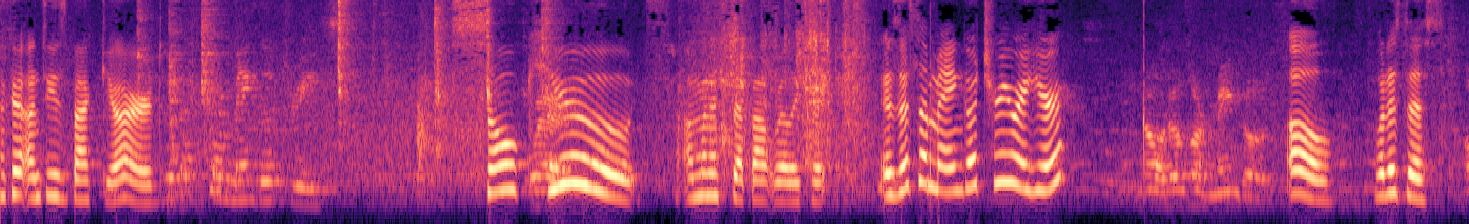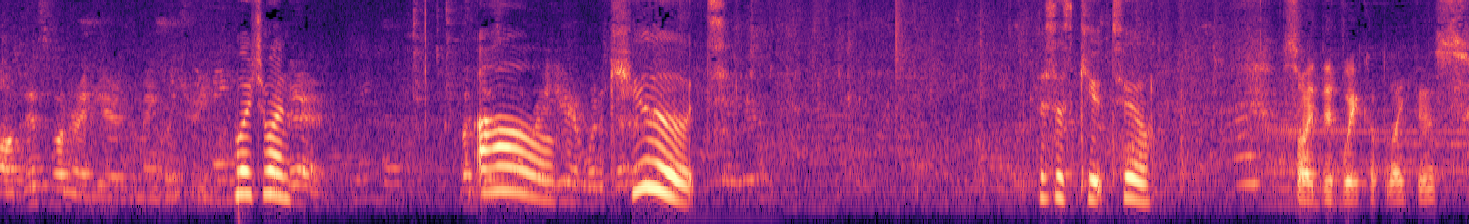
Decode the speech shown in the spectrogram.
Look at Auntie's backyard. Look at your mango trees. So cute. I'm gonna step out really quick. Is this a mango tree right here? No, those aren't mangoes. Oh, what is this? Oh, this one right here is a mango tree. Which one? There. But this one Oh, right here, what is that? cute. This is cute too. So I did wake up like this.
